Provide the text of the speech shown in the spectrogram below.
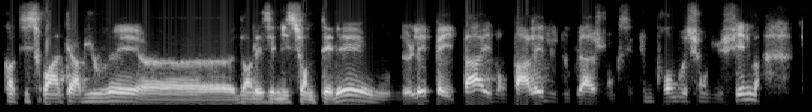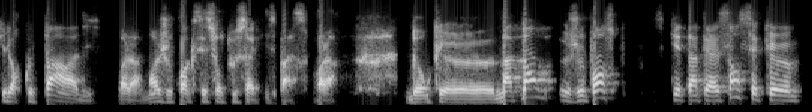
quand ils seront interviewés euh, dans les émissions de télé ou ne les payent pas, ils vont parler du doublage. Donc c'est une promotion du film qui leur coûte pas un radis. Voilà. Moi je crois que c'est surtout ça qui se passe. Voilà. Donc euh, maintenant, je pense que ce qui est intéressant, c'est que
